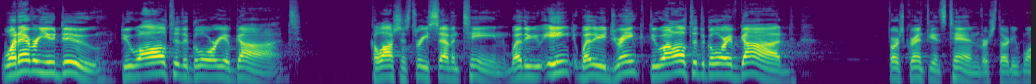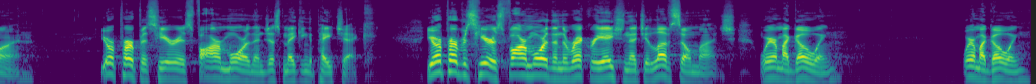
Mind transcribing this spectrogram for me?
Whatever you do, do all to the glory of God. Colossians 3:17. Whether you eat, whether you drink, do all to the glory of God. 1 Corinthians 10, verse 31. Your purpose here is far more than just making a paycheck. Your purpose here is far more than the recreation that you love so much. Where am I going? Where am I going?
